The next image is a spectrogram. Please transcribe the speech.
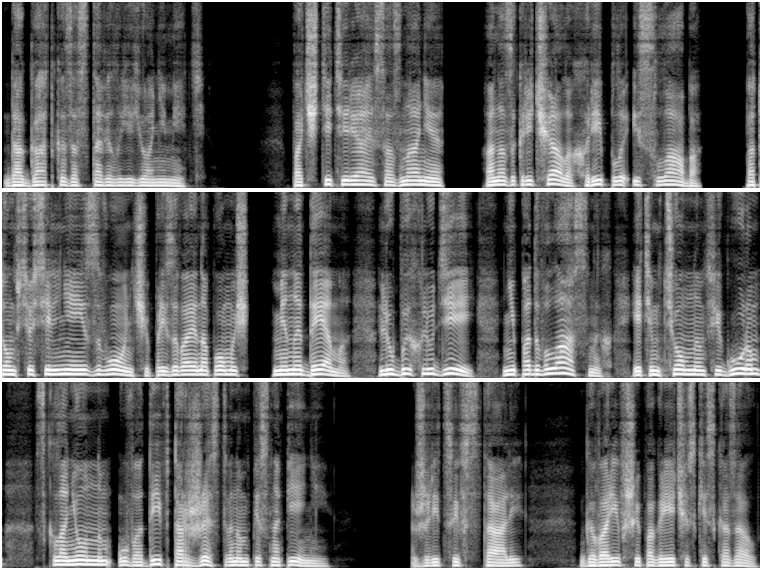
догадка заставила ее онеметь. Почти теряя сознание, она закричала хрипло и слабо, потом все сильнее и звонче, призывая на помощь Менедема, любых людей, неподвластных этим темным фигурам, склоненным у воды в торжественном песнопении. Жрецы встали, говоривший по-гречески сказал,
